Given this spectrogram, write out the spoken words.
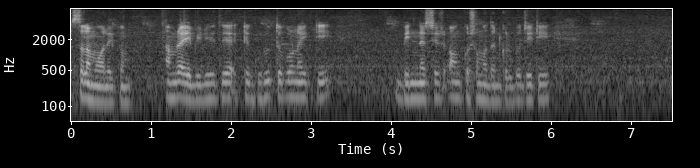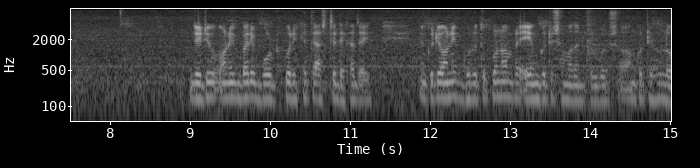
আসসালামু আলাইকুম। আমরা এই ভিডিওতে একটি গুরুত্বপূর্ণ একটি বিন্যাসের অঙ্ক সমাধান করব, যেটি যেটি অনেকবারই বোর্ড পরীক্ষাতে আসতে দেখা যায়। অঙ্কটি অনেক গুরুত্বপূর্ণ, আমরা এই অঙ্কটি সমাধান করব। অঙ্কটি হলো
